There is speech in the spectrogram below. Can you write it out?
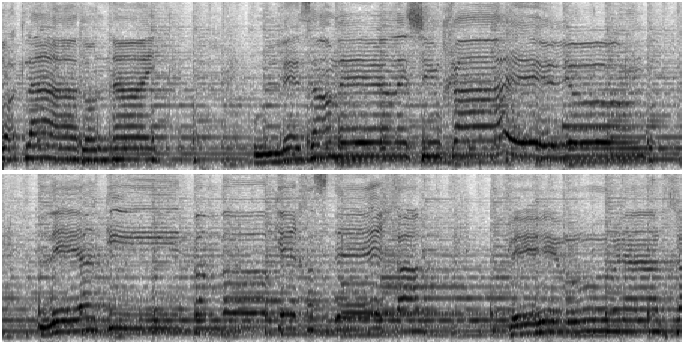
להודות לאדוני ולזמר לשמחה עליון להגיד בבוקר חסדך ואמונתך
